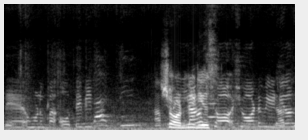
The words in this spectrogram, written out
ਤੇ ਹੁਣ ਬ- ਉਹ ਤੇ ਵੀ ਸ਼ਾਰਟ ਵੀਡੀਓਜ਼ ਸ਼ਾਰਟ ਵੀਡੀਓਜ਼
